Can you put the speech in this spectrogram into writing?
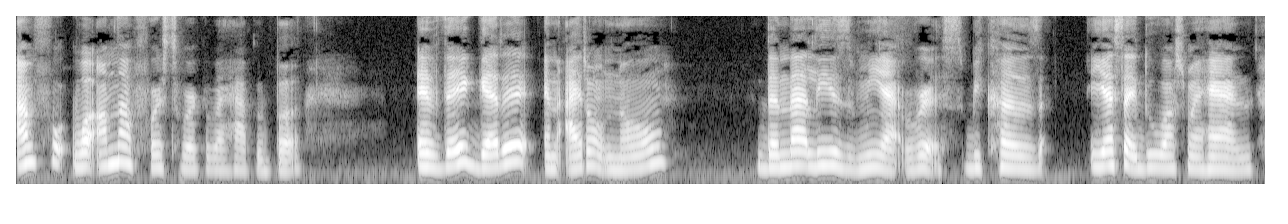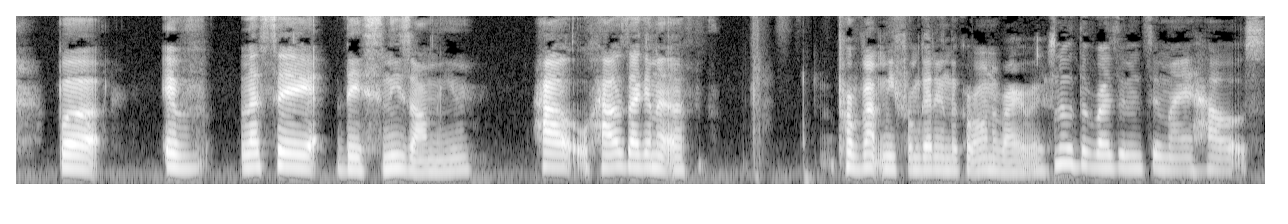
I'm for well, I'm not forced to work if I have it, but if they get it and I don't know, then that leaves me at risk because yes, I do wash my hands, but if let's say they sneeze on me, how how is that gonna prevent me from getting the coronavirus? One of the residents in my house,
